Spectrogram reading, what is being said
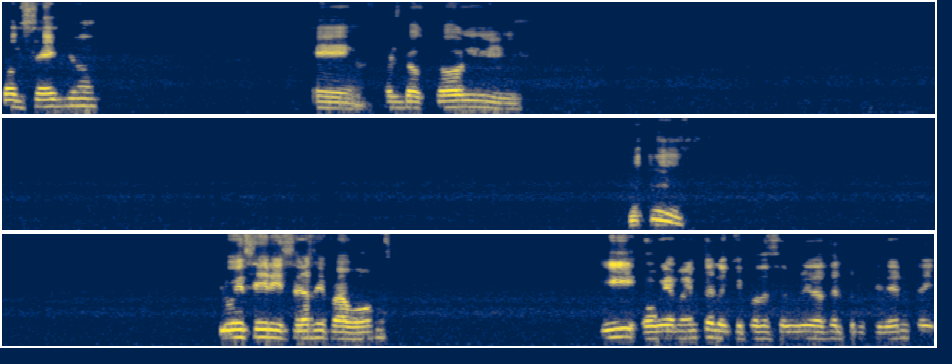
Consejo, eh, el doctor Luis Serri Pavón y obviamente el equipo de seguridad del presidente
